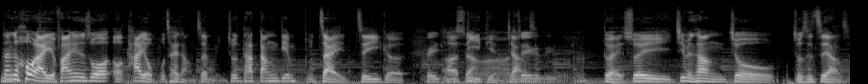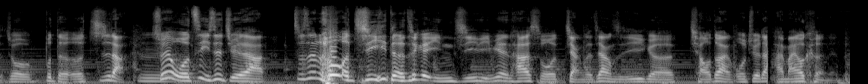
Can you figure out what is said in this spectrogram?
但是后来也发现说，哦，他有不在场证明，就是他当天不在这一个呃地点这样子。对，所以基本上就就是这样子，就不得而知啦。所以我自己是觉得啊，就是洛基的这个影集里面他所讲的这样子一个桥段，我觉得还蛮有可能的。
